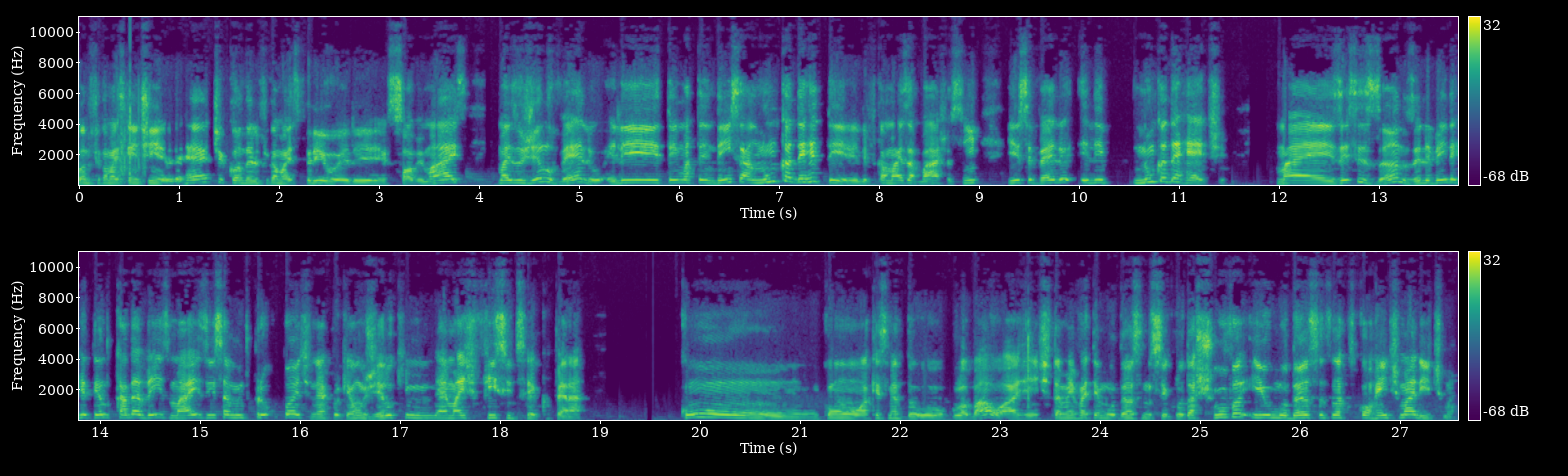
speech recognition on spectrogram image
quando fica mais quentinho ele derrete, quando ele fica mais frio ele sobe mais. Mas o gelo velho, ele tem uma tendência a nunca derreter, ele fica mais abaixo assim, e esse velho ele nunca derrete. Mas esses anos ele vem derretendo cada vez mais e isso é muito preocupante, né? Porque é um gelo que é mais difícil de se recuperar. Com, com o aquecimento do global, a gente também vai ter mudança no ciclo da chuva e mudanças na corrente marítima.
